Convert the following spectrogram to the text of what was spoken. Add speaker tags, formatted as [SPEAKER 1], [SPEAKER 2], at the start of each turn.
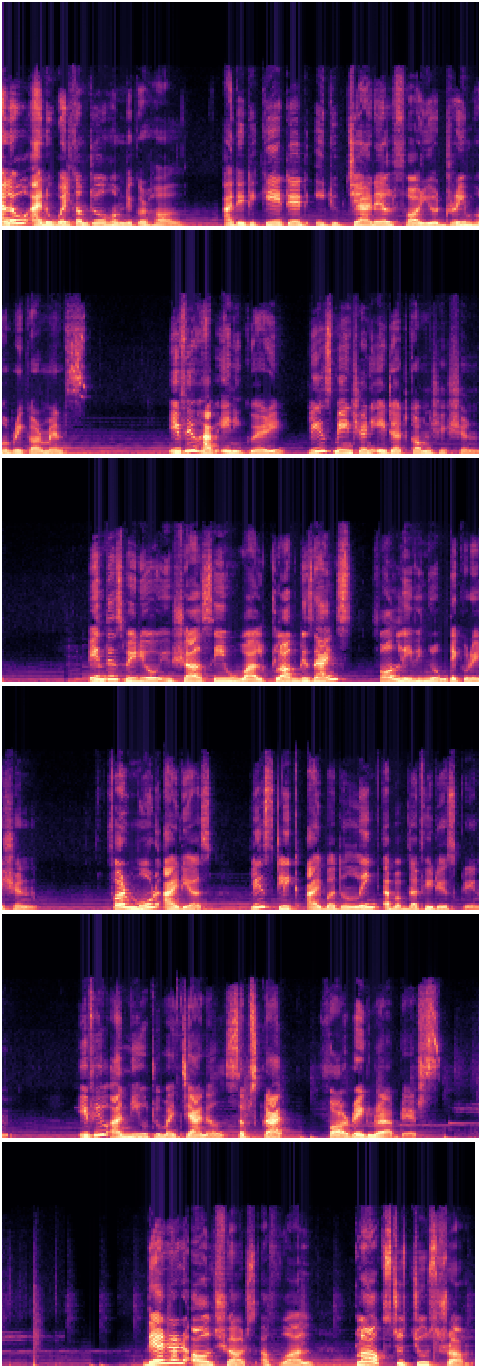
[SPEAKER 1] Hello and welcome to Home Decor Haul, a dedicated YouTube channel for your dream home requirements. If you have any query, please mention it at comment section. In this video, you shall see wall clock designs for living room decoration. For more ideas, please click I button link above the video screen. If you are new to my channel, subscribe for regular updates. There are all sorts of wall clocks to choose from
